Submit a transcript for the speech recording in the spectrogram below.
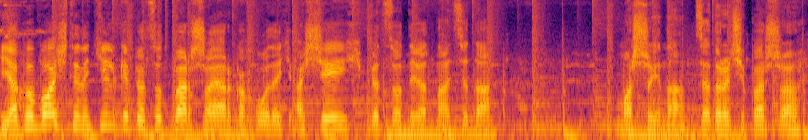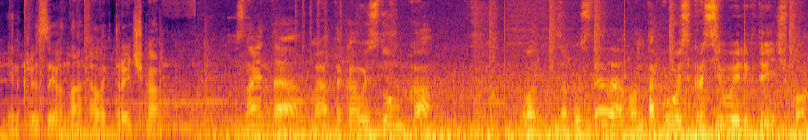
Як ви бачите, не тільки 501 РК ходить, а ще й 519 машина. Це, до речі, перша інклюзивна електричка. Знаєте, в мене така ось думка. От запустили он таку ось красиву електричку.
